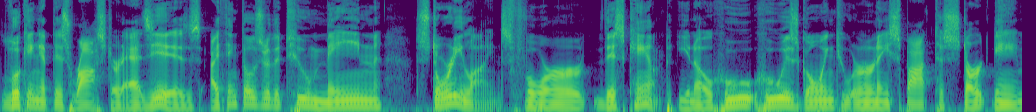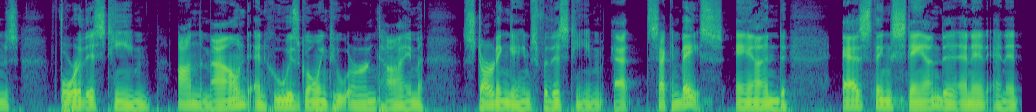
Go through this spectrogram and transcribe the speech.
looking at this roster as is, I think those are the two main storylines for this camp. You know, who who is going to earn a spot to start games for this team on the mound and who is going to earn time starting games for this team at second base. And as things stand, and it and it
